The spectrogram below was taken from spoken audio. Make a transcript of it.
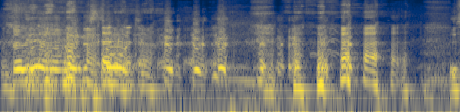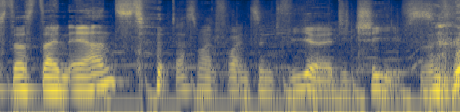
Der Lehrerin ist tot. Ist das dein Ernst? Das, mein Freund, sind wir, die Chiefs.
